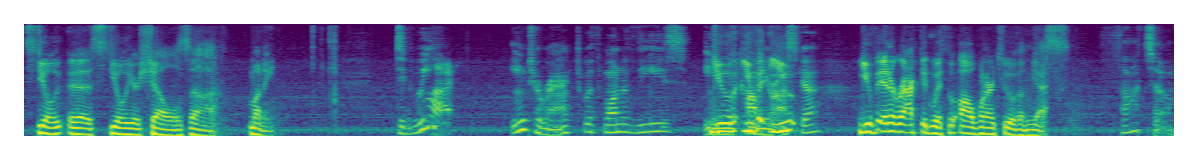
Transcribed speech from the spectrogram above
steal uh, steal your shell's uh money Did we God. interact with one of these in You- you've- you- you've interacted with uh, one or two of them yes Thought so.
